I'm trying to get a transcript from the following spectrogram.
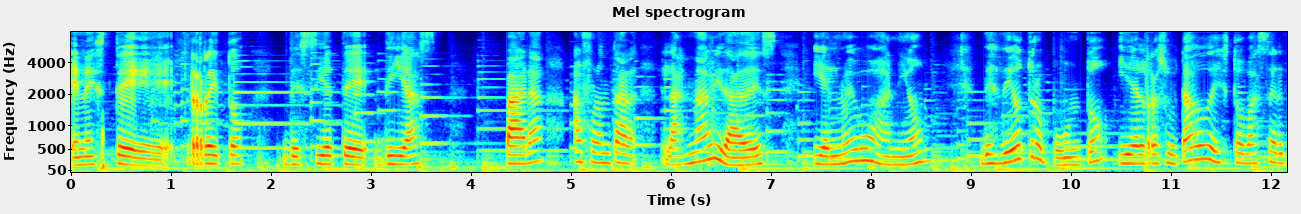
en este reto de 7 días para afrontar las navidades y el nuevo año desde otro punto y el resultado de esto va a ser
